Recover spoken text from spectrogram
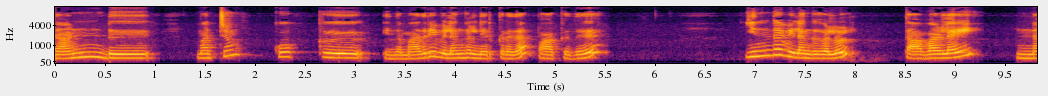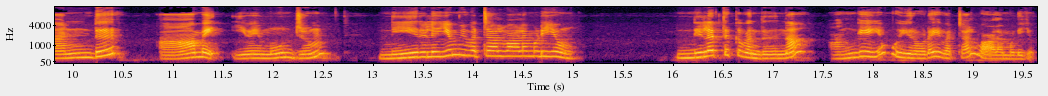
நண்டு மற்றும் கொக்கு இந்த மாதிரி விலங்குகள் நிற்கிறத பார்க்குது. இந்த விலங்குகளுள் தவளை நண்டு ஆமை இவை மூன்றும் நீரிலையும் இவற்றால் வாழ முடியும். நிலத்துக்கு வந்ததுன்னா அங்கேயும் உயிரோடு இவற்றால் வாழ முடியும்.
